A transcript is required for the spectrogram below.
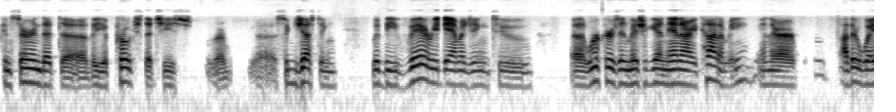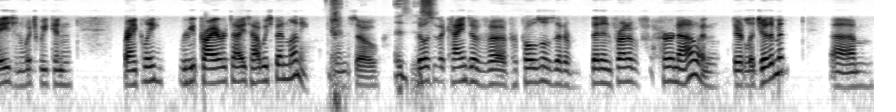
concerned that uh, the approach that she's uh, suggesting would be very damaging to uh, workers in Michigan and our economy. And there are other ways in which we can, frankly, reprioritize how we spend money. And so those are the kinds of uh, proposals that have been in front of her now, and they're legitimate. Um,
